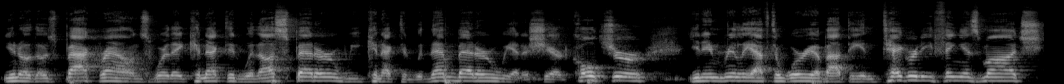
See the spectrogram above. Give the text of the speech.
you know, those backgrounds where they connected with us better, we connected with them better, we had a shared culture. You didn't really have to worry about the integrity thing as much.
